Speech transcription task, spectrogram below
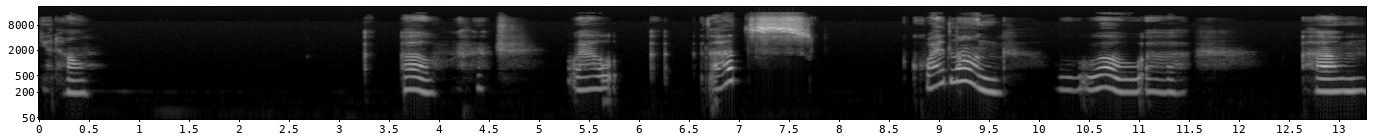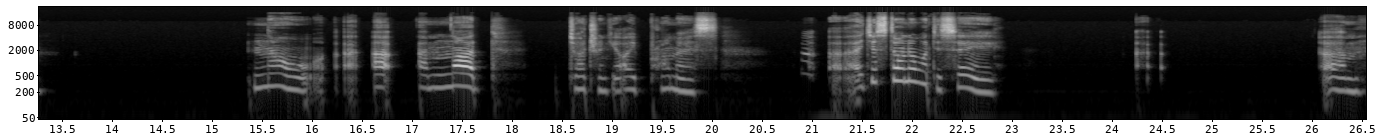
you know. Oh, well, that's quite long. Whoa, uh, um, no, I, I, I'm not judging you, I promise. I, I just don't know what to say. Um,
